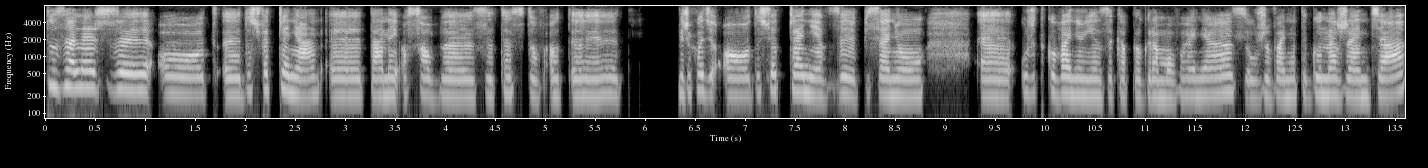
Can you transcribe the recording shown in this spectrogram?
To zależy od doświadczenia danej osoby z testów jeżeli chodzi o doświadczenie w pisaniu, e, użytkowaniu języka programowania, z używania tego narzędzia,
